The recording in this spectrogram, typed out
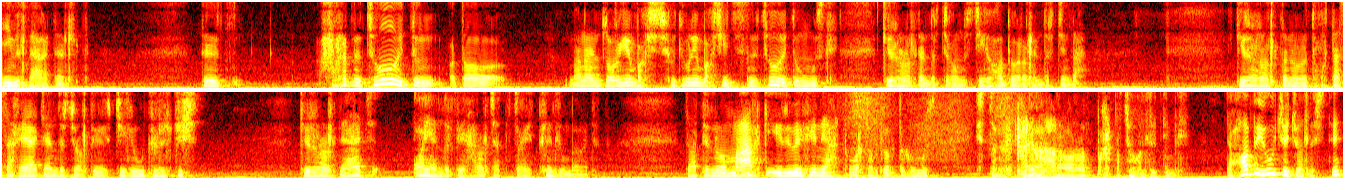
ийм л байгаад байл л та. Тэгээд харахад нэг цөөн хэдэн одоо манай зургийн багш хөдөлмөрийн багш хийжсэн цөөн хэдэн хүмүүс л гэр хороолд амьдарч байгаа хүмүүс чинь хоббигоор л амьдарч байна да. Гэр хороолдоо нөгөө тухтаа сайхан яаж амьдарч болдгийг чихэн үлгэлж шít гэр оролд яаж гоё амьдралыг харуулж чадчих байгаа итгэн л хүн байгаад байна. За тэр нөгөө марк ирвэхний хатгамал цуглуулдаг хүмүүс ёстой гарын 10 ороод багтаа цөөхөлдөд юм бэл. Тэгээ хобби юу ч хийж болно шүү дээ.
